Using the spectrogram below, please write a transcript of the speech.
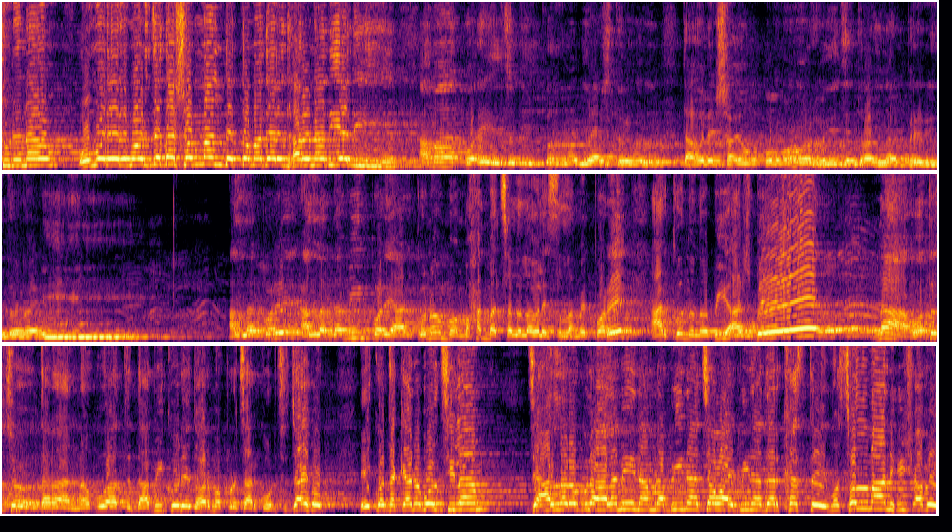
শুনে নাও, ওমরের মর্যাদা সম্বন্ধে তোমাদের ধারণা দিয়ে দিই আমার পরে যদি কোন নবী আসতো, তাহলে স্বয়ং ওমর হয়ে যেত আল্লাহর প্রেরিত নবী। আল্লাহর পরে আল্লাহ নবীর পরে আর কোন মোহাম্মদ সাল্লাহ সাল্লামের পরে আর কোন নবী আসবে না। অথচ তারা নবুয়াত দাবি করে ধর্ম প্রচার করছে। যাই হোক, এই কথা কেন বলছিলাম? যে আল্লাহ রবুল্লা আলমিন আমরা বিনা চাওয়ায়, বিনা দরখাস্তে মুসলমান হিসাবে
